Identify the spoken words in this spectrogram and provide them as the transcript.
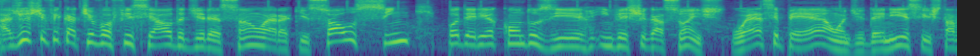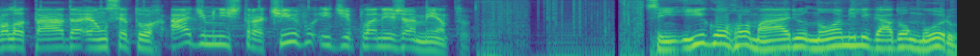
A justificativa oficial da direção era que só o SINC poderia conduzir investigações. O SPE, onde Denise estava lotada, é um setor administrativo e de planejamento. Sim, Igor Romário, nome ligado ao Moro.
